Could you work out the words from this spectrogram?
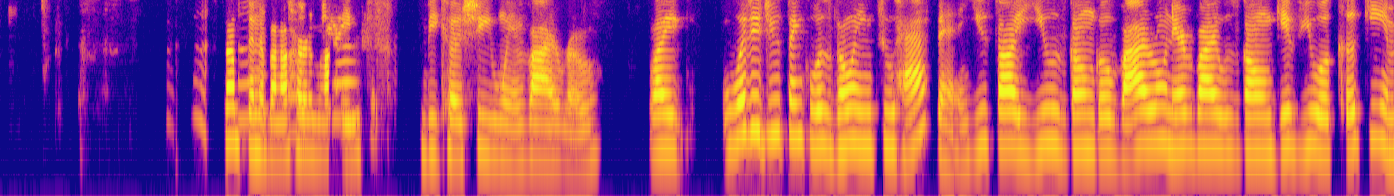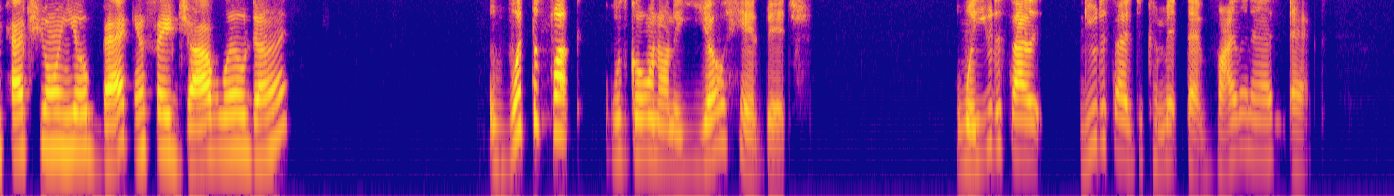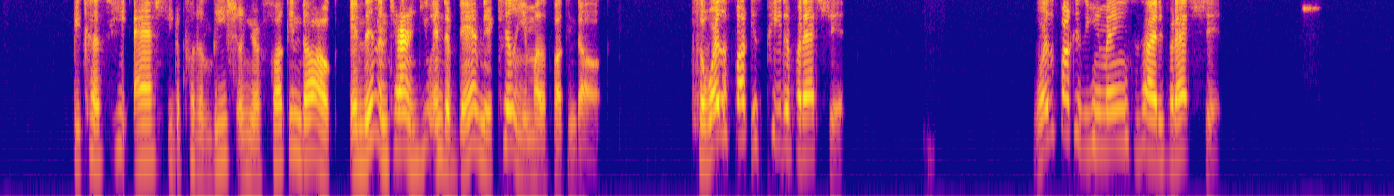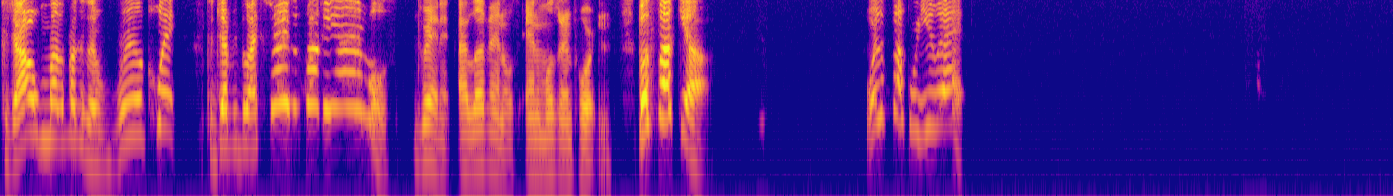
something about her life because she went viral. Like, what did you think was going to happen? You thought you was gonna go viral and everybody was gonna give you a cookie and pat you on your back and say job well done? What the fuck was going on in your head, bitch? When you decided you decided to commit that violent ass act because he asked you to put a leash on your fucking dog, and then in turn you end up damn near killing your motherfucking dog. So where the fuck is PETA for that shit? Where the fuck is the Humane Society for that shit? Cause y'all motherfuckers are real quick to jump and be like, "Save the fucking animals." Granted, I love animals. Animals are important, but fuck y'all. Where the fuck were you at,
